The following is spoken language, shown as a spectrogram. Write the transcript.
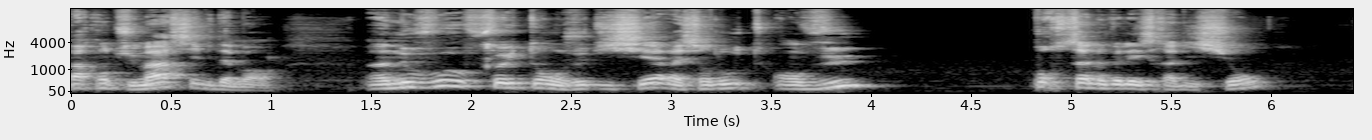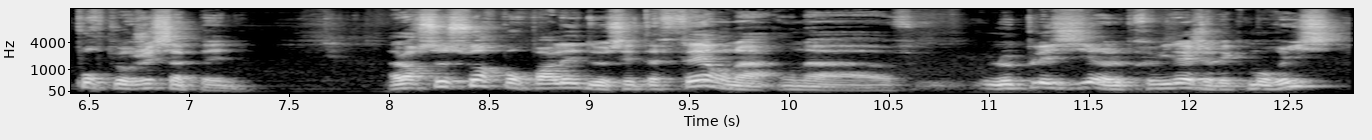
Par contumace, évidemment. Un nouveau feuilleton judiciaire est sans doute en vue pour sa nouvelle extradition, pour purger sa peine. Alors ce soir, pour parler de cette affaire, on a, le plaisir et le privilège avec Maurice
